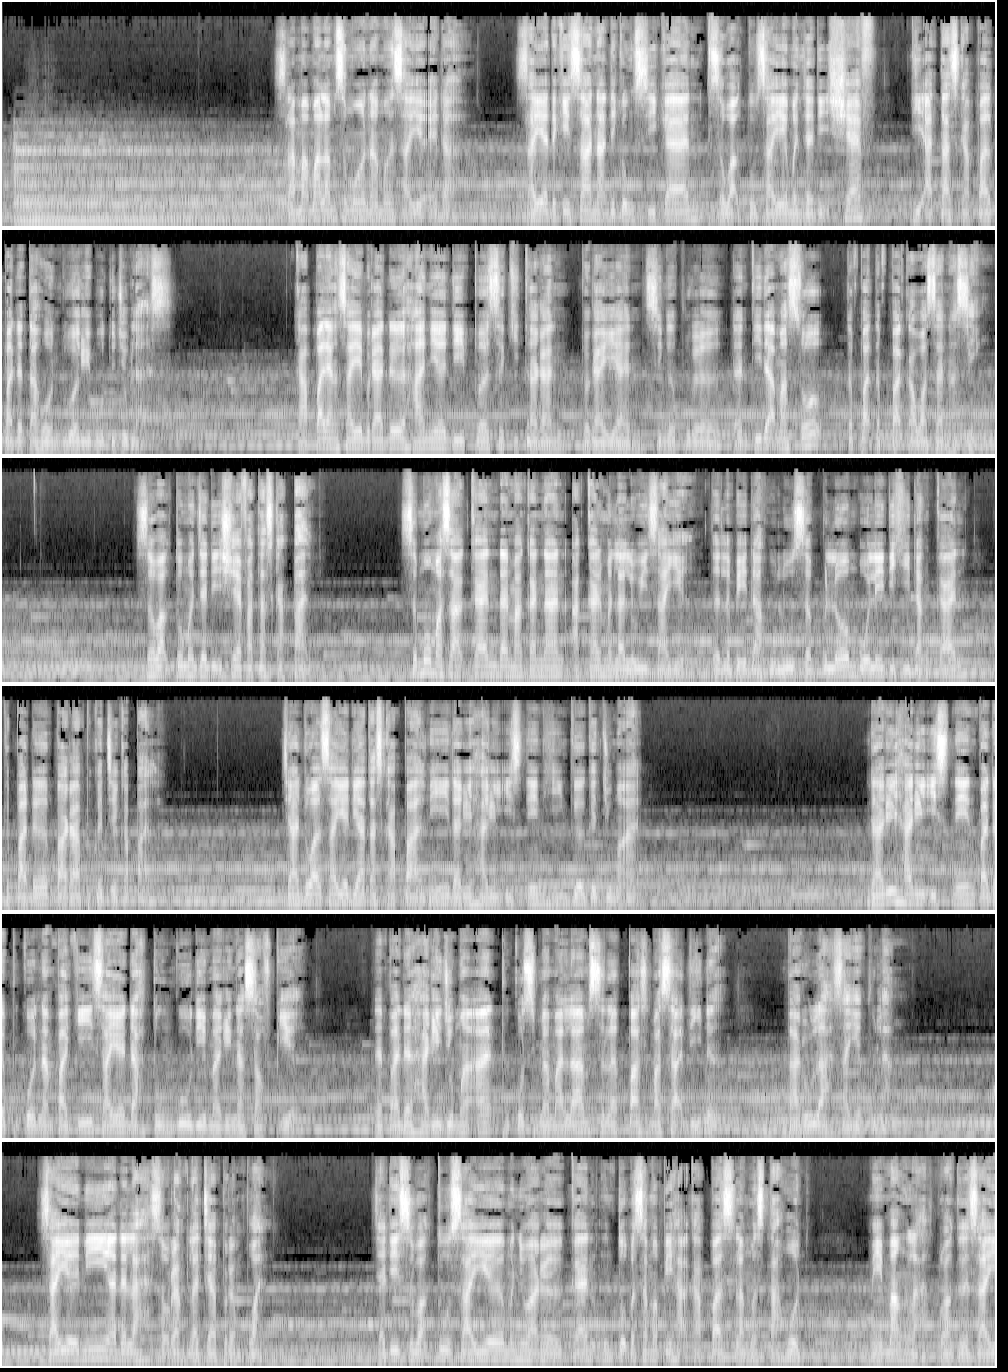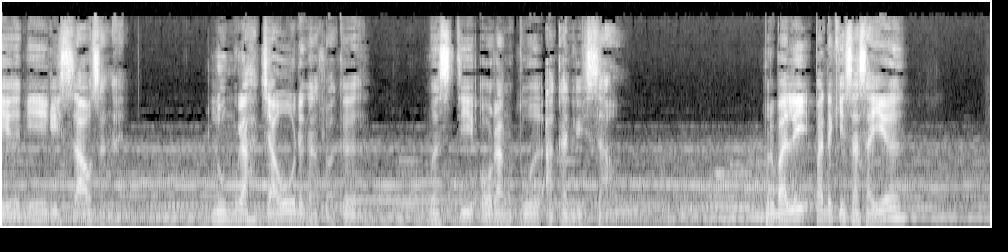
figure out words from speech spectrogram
Selamat malam semua, nama saya Eda. Saya ada kisah nak dikongsikan sewaktu saya menjadi chef di atas kapal pada tahun 2017. Kapal yang saya berada hanya di persekitaran perairan Singapura dan tidak masuk tempat-tempat kawasan asing. Sewaktu menjadi chef atas kapal, semua masakan dan makanan akan melalui saya terlebih dahulu sebelum boleh dihidangkan kepada para pekerja kapal. Jadual saya di atas kapal ni dari hari Isnin hingga ke Jumaat. Dari hari Isnin pada pukul 6 pagi saya dah tunggu di Marina South Pier. Dan pada hari Jumaat pukul 9 malam selepas masak dinner, barulah saya pulang. Saya ni adalah seorang pelajar perempuan. Jadi sewaktu saya menyuarakan untuk bersama pihak kapal selama setahun, memanglah keluarga saya ni risau sangat lumrah jauh dengan keluarga, mesti orang tua akan risau. Berbalik pada kisah saya,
